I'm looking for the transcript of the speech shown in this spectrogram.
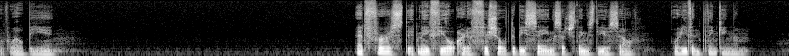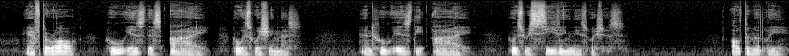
of well being. At first, it may feel artificial to be saying such things to yourself, or even thinking them. After all, who is this I who is wishing this? And who is the I who is receiving these wishes? Ultimately,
